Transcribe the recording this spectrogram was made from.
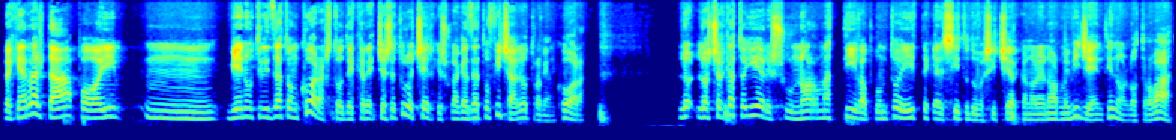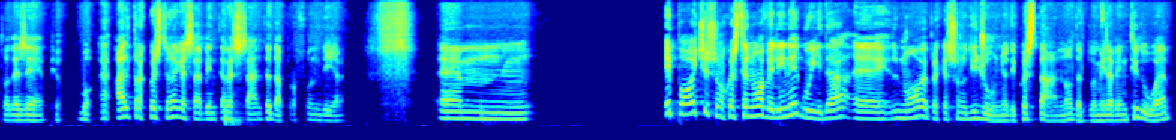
Perché in realtà poi mh, mm, viene utilizzato ancora questo decreto, cioè se tu lo cerchi sulla Gazzetta Ufficiale lo trovi ancora. L'ho cercato ieri su normativa.it, che è il sito dove si cercano le norme vigenti, non l'ho trovato ad esempio. Boh, altra questione che sarebbe interessante da approfondire. Ehm, e poi ci sono queste nuove linee guida, eh, nuove perché sono di giugno di quest'anno, del 2022,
